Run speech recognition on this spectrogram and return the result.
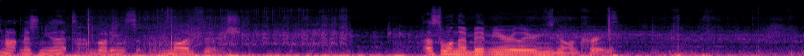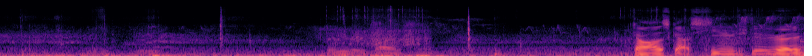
Not missing you that time, buddy. It's a mudfish. That's the one that bit me earlier. He's going crazy. God, this guy's huge, dude. You ready?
